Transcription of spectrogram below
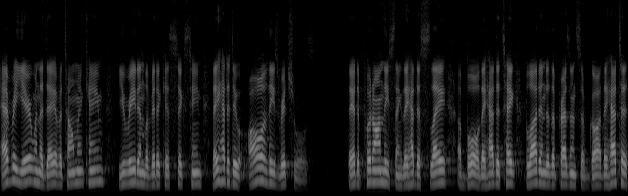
every year when the Day of Atonement came, you read in Leviticus 16, they had to do all of these rituals. They had to put on these things. They had to slay a bull. They had to take blood into the presence of God. They had to,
